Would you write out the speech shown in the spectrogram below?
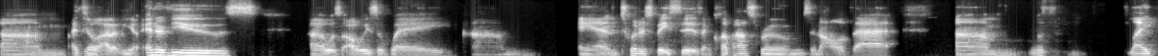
Um, I did a lot of you know interviews. Uh, was always a way. Um, and Twitter Spaces and Clubhouse rooms and all of that um, was like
